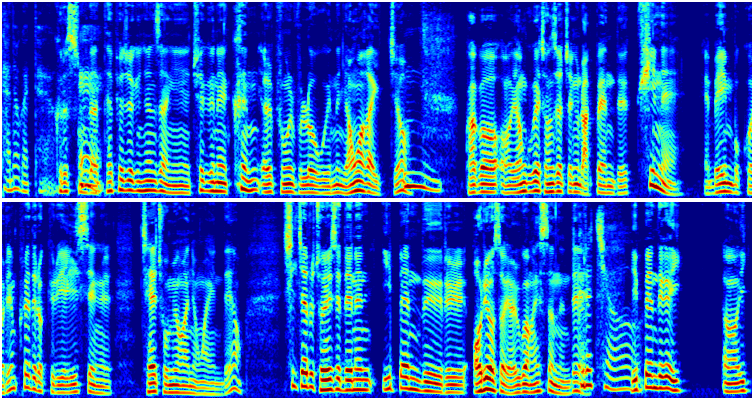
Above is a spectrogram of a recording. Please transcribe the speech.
단어 같아요. 그렇습니다. 네. 대표적인 현상이 최근에 큰 열풍을 불러오고 있는 영화가 있죠. 음. 과거 어, 영국의 전설적인 락밴드 퀸의 메인 보컬인 프레디 머큐리의 일생을 재조명한 영화인데요. 실제로 저희 세대는 이 밴드를 어려서 열광했었는데 그렇죠. 이 밴드가 이, 어, 이,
